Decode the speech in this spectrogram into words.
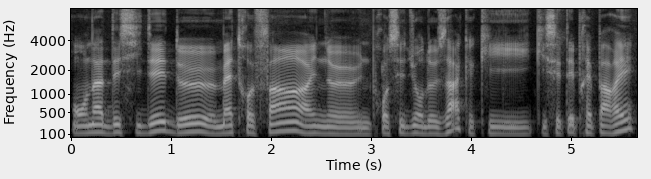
on a décidé de mettre fin à une, procédure de ZAC qui s'était préparée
